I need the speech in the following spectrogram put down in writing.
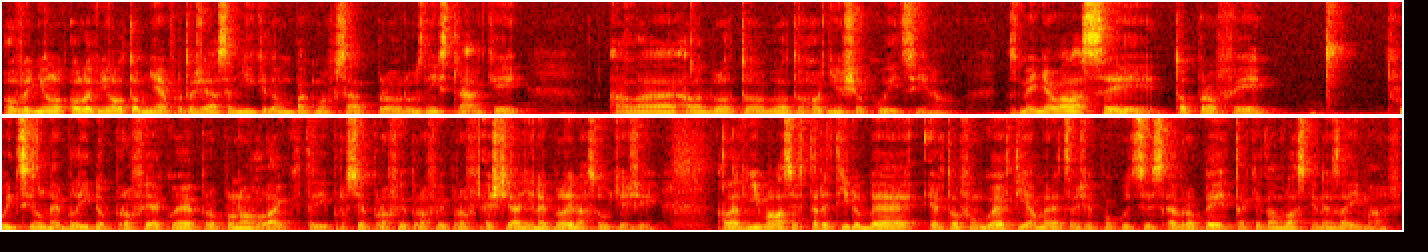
ovlivnilo, ovlivnilo to mě, protože já jsem díky tomu pak mohl psát pro různé stránky ale, ale bylo, to, bylo to hodně šokující. No. Zmiňovala si to profi, tvůj cíl nebyl do profi, jako je pro plnohlek, který prostě profi, profi, profi, ještě ani nebyli na soutěži, ale vnímala si v tady té době, jak to funguje v té Americe, že pokud si z Evropy, tak je tam vlastně nezajímáš?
